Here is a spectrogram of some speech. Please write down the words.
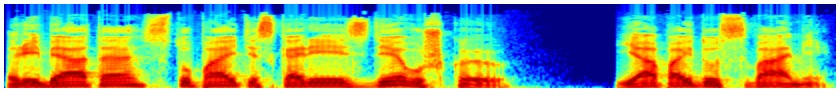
Ребята, ступайте скорее с девушкой, я пойду с вами.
